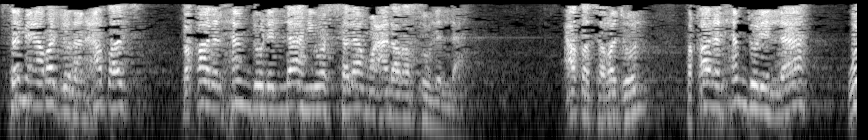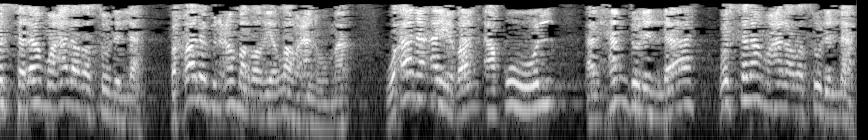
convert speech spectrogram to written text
سمع رجلا عطس فقال الحمد لله والسلام على رسول الله. عطس رجل فقال الحمد لله والسلام على رسول الله. فقال ابن عمر رضي الله عنهما وأنا أيضا أقول الحمد لله والسلام على رسول الله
